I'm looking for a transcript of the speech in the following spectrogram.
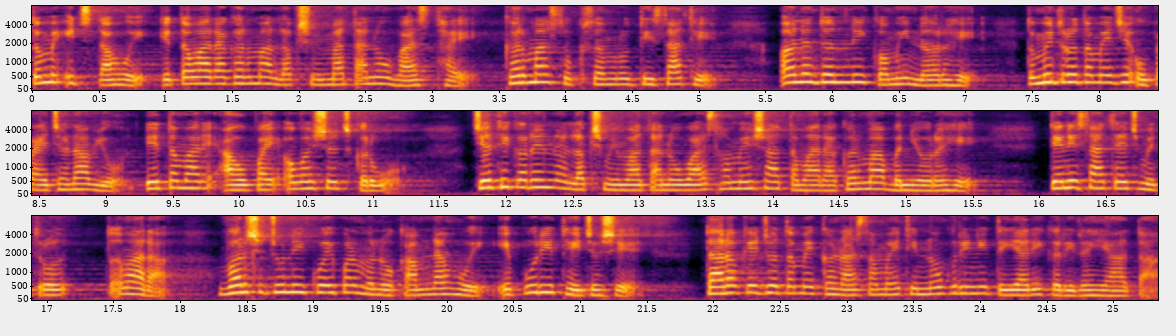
તમે ઈચ્છતા હોય કે તમારા ઘરમાં લક્ષ્મી માતાનો વાસ થાય. ઘરમાં સુખ સમૃદ્ધિ સાથે અન્નધનની કમી ન રહે. તો મિત્રો, તમે જે ઉપાય જણાવ્યો તે તમારે આ ઉપાય અવશ્ય જ કરવો. જેથી કરીને લક્ષ્મી માતાનો વાસ હંમેશા તમારા ઘરમાં બન્યો રહે. તેની સાથે જ મિત્રો, તમારા વર્ષ જૂની કોઈ પણ મનોકામના હોય એ પૂરી થઈ જશે. ધારો કે જો તમે ઘણા સમયથી નોકરીની તૈયારી કરી રહ્યા હતા.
